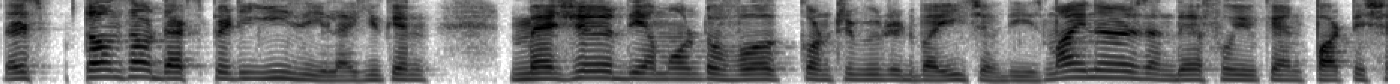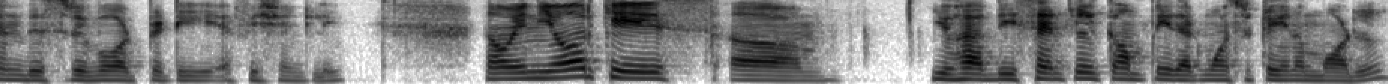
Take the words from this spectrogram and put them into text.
that is turns out that's pretty easy. Like you can measure the amount of work contributed by each of these miners and therefore you can partition this reward pretty efficiently. Now in your case um, you have the central company that wants to train a model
